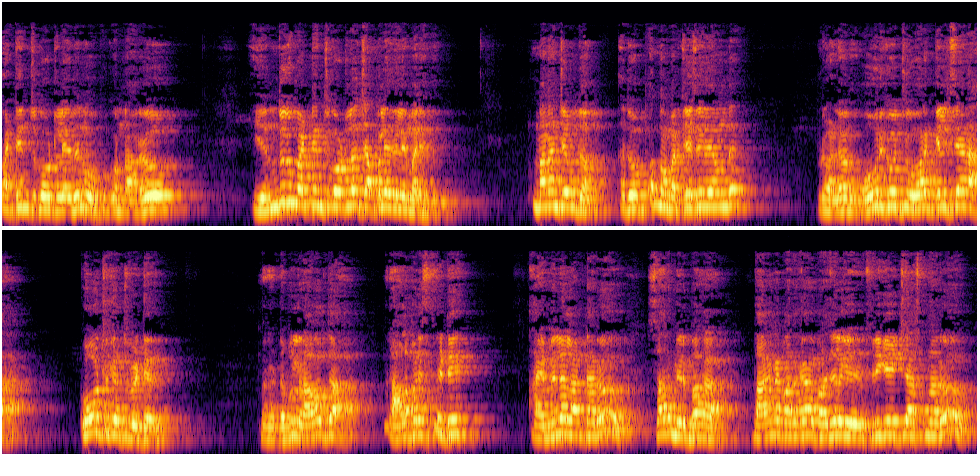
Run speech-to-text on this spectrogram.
పట్టించుకోవట్లేదని ఒప్పుకున్నారు. ఎందుకు పట్టించుకోవట్లేదు చెప్పలేదులే మరి. మనం చెబుదాం. అది ఒప్పందం మరి చేసేది ఏముంది? ఇప్పుడు వాళ్ళు ఎవరు ఊరికి వచ్చి ఊరికి గెలిచారా? కోట్లు ఖర్చు పెట్టారు. మరి డబ్బులు రావద్దా? వాళ్ళ పరిస్థితి ఏంటి? ఆ ఎమ్మెల్యేలు అంటారు సార్ మీరు బాగా బాగానే పథకాలు ప్రజలకి ఫ్రీగా ఇచ్చేస్తున్నారు.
